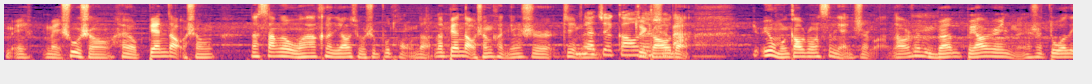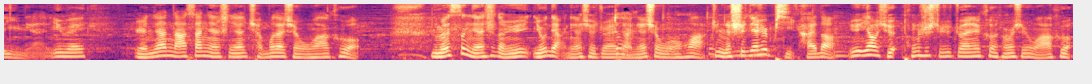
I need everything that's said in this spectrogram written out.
美美术生还有编导生，那三个文化课的要求是不同的。那编导生肯定是这里应该面最高的最高的，因为我们高中四年制嘛。老师说你不要不要认为你们是多了一年，因为人家拿三年时间全部在学文化课。你们四年是等于有两年学专业，两年学文化，就你的时间是劈开的，因为要学同时学专业课，同时学文化课，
